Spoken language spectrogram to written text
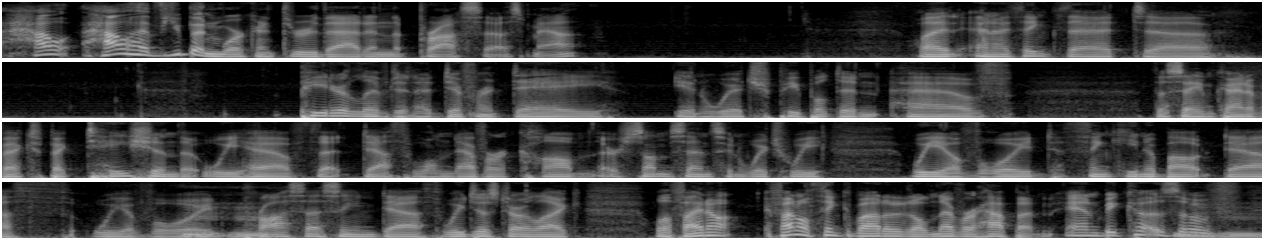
how how have you been working through that in the process, Matt? Well, and I think that uh, Peter lived in a different day in which people didn't have the same kind of expectation that we have that death will never come. There's some sense in which we we avoid thinking about death, we avoid mm-hmm. processing death. We just are like, well, if I don't if I don't think about it, it'll never happen. And because of mm-hmm.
